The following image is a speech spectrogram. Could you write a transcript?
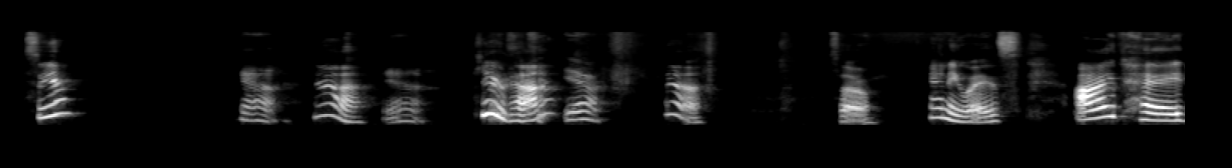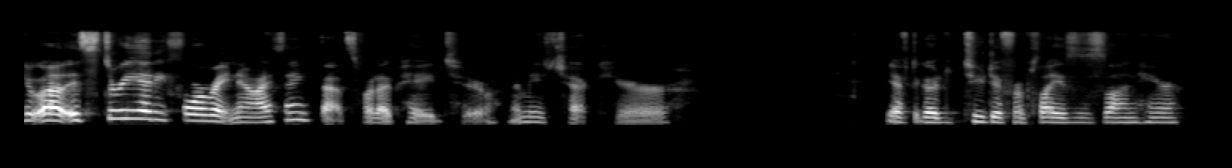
See 'em? yeah, Yeah. yeah. Cute, huh? Yeah. Yeah. So, anyways, I paid. Well, it's three eighty four right now. I think that's what I paid too. Let me check here. You have to go to two different places on here.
